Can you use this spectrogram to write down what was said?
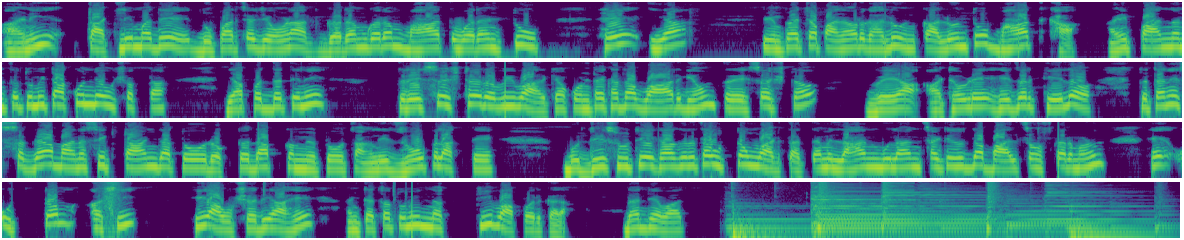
आणि ताटलीमध्ये दुपारच्या जेवणात गरम गरम भात वरण तूप हे या पिंपळाच्या पानावर घालून कालून तो भात खा. आणि पान नंतर तुम्ही टाकून देऊ शकता. या पद्धतीने त्रेसष्ट रविवार किंवा कोणता एखादा वार घेऊन त्रेसष्ट वेळा आठवडे हे जर केलं तर त्याने सगळा मानसिक ताण जातो रक्तदाब कमी होतो चांगली झोप लागते बुद्धिस्मृती एकाग्रता उत्तम वाढतात. त्यामुळे लहान मुलांसाठी सुद्धा बालसंस्कार म्हणून हे उत्तम अशी ही औषधी आहे आणि त्याचा तुम्ही नक्की वापर करा. धन्यवाद.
